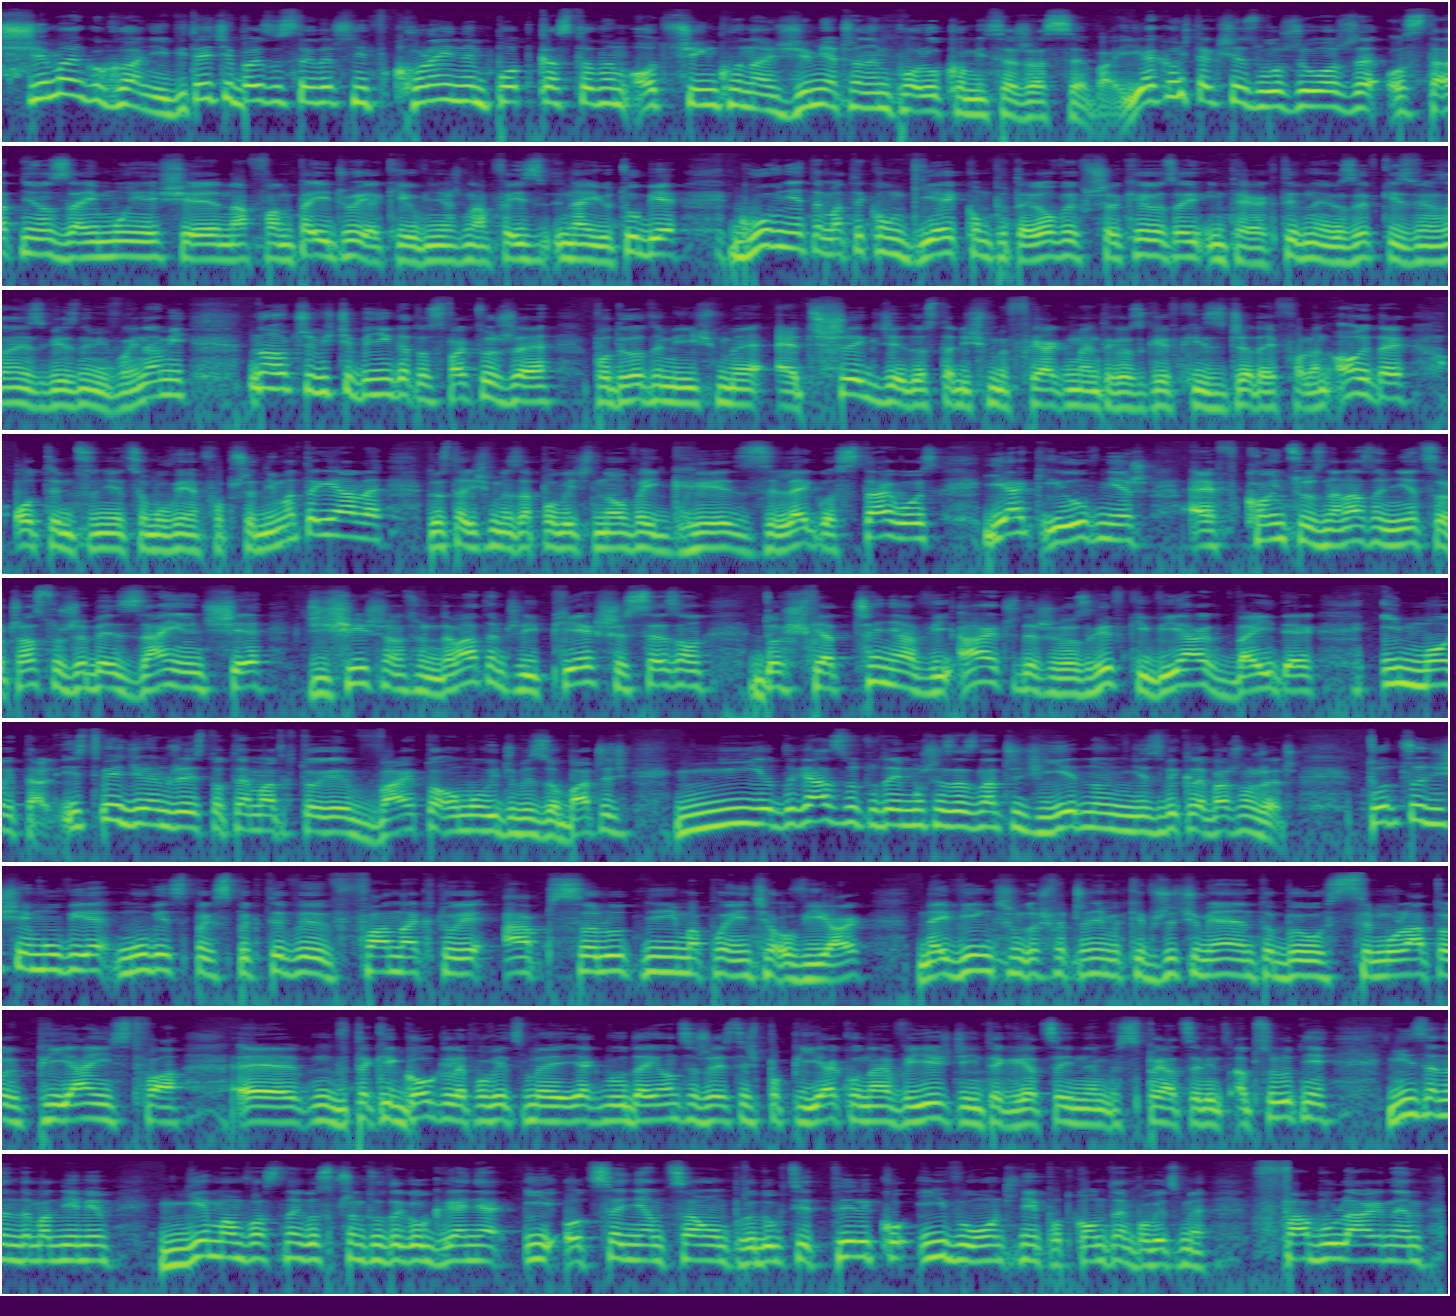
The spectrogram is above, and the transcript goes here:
Siemanko kochani, witajcie bardzo serdecznie w kolejnym podcastowym odcinku na ziemniaczanym polu komisarza Sewa. Jakoś tak się złożyło, że ostatnio zajmuję się na fanpage'u, jak i również na, na YouTubie, głównie tematyką gier komputerowych, wszelkiego rodzaju interaktywnej rozrywki związanej z Gwiezdnymi Wojnami. No oczywiście wynika to z faktu, że po drodze mieliśmy E3, gdzie dostaliśmy fragment rozgrywki z Jedi Fallen Order, o tym co nieco mówiłem w poprzednim materiale, dostaliśmy zapowiedź nowej gry z LEGO Star Wars, jak i również e, w końcu znalazłem nieco czasu, żeby zająć zająć się dzisiejszym naszym tematem, czyli pierwszy sezon doświadczenia VR, czy też rozgrywki VR Vader Immortal. I stwierdziłem, że jest to temat, który warto omówić, żeby zobaczyć. I od razu tutaj muszę zaznaczyć jedną niezwykle ważną rzecz. To, co dzisiaj mówię, mówię z perspektywy fana, który absolutnie nie ma pojęcia o VR. Największym doświadczeniem, jakie w życiu miałem, to był symulator pijaństwa, e, takie gogle, powiedzmy, jakby udające, że jesteś po pijaku na wyjeździe integracyjnym z pracy, więc absolutnie nic na ten temat nie wiem. Nie mam własnego sprzętu tego grania i oceniam całą produkcję tylko i wyłącznie pod kątem powiedzmy fabularnym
